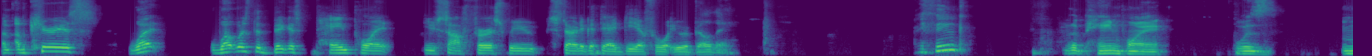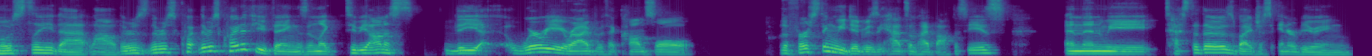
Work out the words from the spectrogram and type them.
I'm, I'm curious what what was the biggest pain point you saw first when you started to get the idea for what you were building? I think the pain point was mostly that wow there's there was quite there was quite a few things and like to be honest the where we arrived with a console the first thing we did was we had some hypotheses and then we tested those by just interviewing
